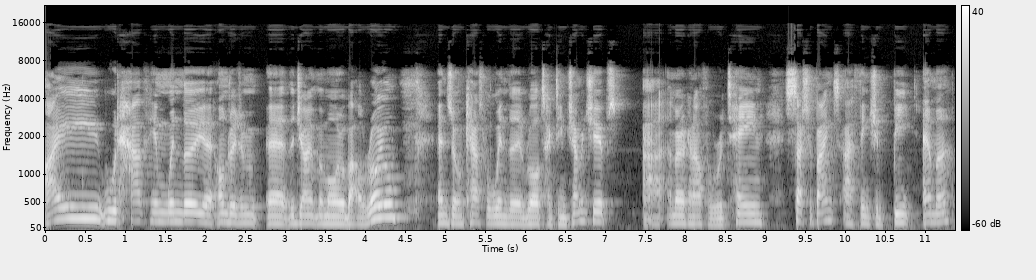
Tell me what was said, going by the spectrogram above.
I would have him win the uh, Andre uh, the Giant Memorial Battle Royal. Enzo and Cass will win the Raw Tag Team Championships. Uh, American Alpha will retain. Sasha Banks, I think, should beat Emma.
